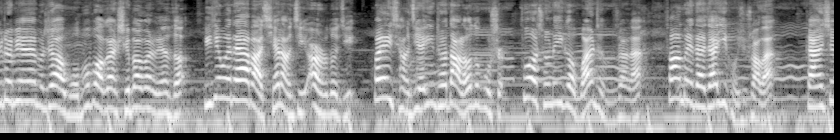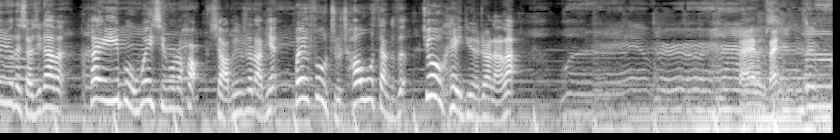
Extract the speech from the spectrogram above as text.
于是偏偏本着我不爆肝谁爆肝的原则，已经为大家把前两季二十多集关于抢劫印钞大楼的故事做成了一个完整的专栏，方便大家一口气刷完。感兴趣的小鸡干们可以一部微信公众号“小平说大片”，回复“纸钞屋”三个字就可以订阅专栏了。拜了个拜。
